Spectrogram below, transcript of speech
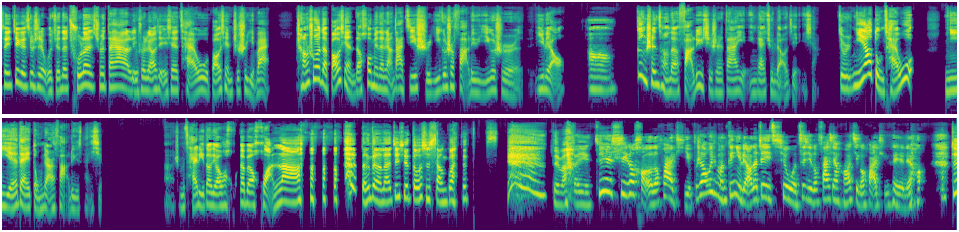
所以这个就是我觉得，除了说大家比如说了解一些财务保险知识以外，常说的保险的后面的两大基石，一个是法律，一个是医疗。哦，更深层的法律，其实大家也应该去了解一下。就是你要懂财务，你也得懂点法律才行。啊，什么彩礼到底要要不要还啦，等等的，这些都是相关的东西，对吧？可以，这也是一个好的话题。不知道为什么跟你聊的这一期，我自己都发现好几个话题可以聊。对，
